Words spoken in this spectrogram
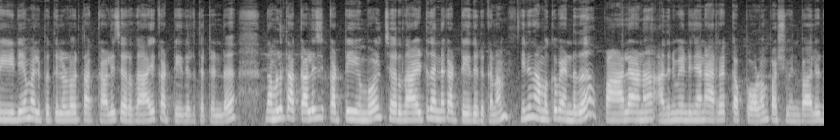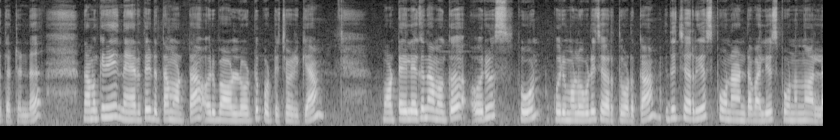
മീഡിയം വലുപ്പത്തിലുള്ള ഒരു തക്കാളി ചെറുതായി കട്ട് ചെയ്തെടുത്തിട്ടുണ്ട്. നമ്മൾ തക്കാളി കട്ട് ചെയ്യുമ്പോൾ ചെറുതായിട്ട് തന്നെ കട്ട് ചെയ്തെടുക്കണം. ഇനി നമുക്ക് വേണ്ടത് പാലാണ്. അതിന് വേണ്ടി ഞാൻ അര കപ്പോളം പശുവിൻ പാൽ എടുത്തിട്ടുണ്ട്. നമുക്കിനി നേരത്തെ എടുത്ത മുട്ട ഒരു ബൗളിലോട്ട് പൊട്ടിച്ചൊഴിക്കാം. മുട്ടയിലേക്ക് നമുക്ക് ഒരു സ്പൂൺ കുരുമുളക് പൊടി ചേർത്ത് കൊടുക്കാം. ഇത് ചെറിയ സ്പൂണാണ് കേട്ടോ വലിയ സ്പൂണൊന്നും അല്ല.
